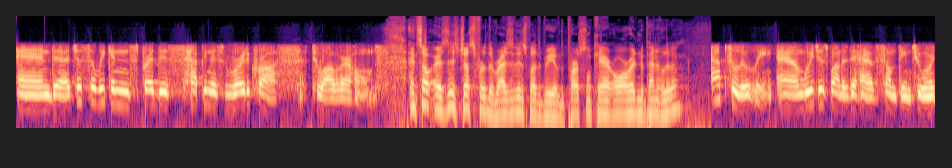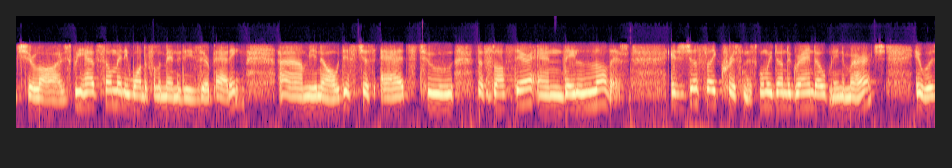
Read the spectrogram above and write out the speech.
and uh, just so we can spread this happiness right across to all of our homes. And so, is this just for the residents, whether it be of the personal care or independent living? Absolutely. Um, we just wanted to have something to enrich your lives. We have so many wonderful amenities there, Patty. Um, you know, this just adds to the fluff there, and they love it. It's just like Christmas. When we done the grand opening in March, it was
